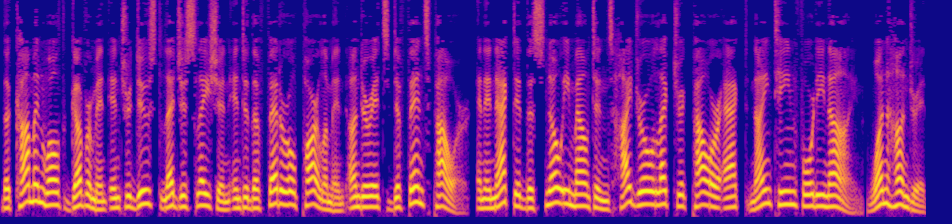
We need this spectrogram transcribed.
the Commonwealth Government introduced legislation into the federal parliament under its defence power, and enacted the Snowy Mountains Hydroelectric Power Act 1949 100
